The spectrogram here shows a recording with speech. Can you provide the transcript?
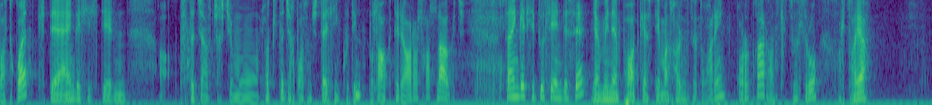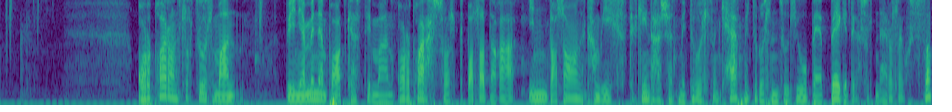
бодохгүй байна. Гэтэ англи хэл дээр нь татаж авчих ч юм уу, худалдаж авах боломжтой линкүүдийг блог дээр оруулах болно гэж. За ингээд хэдүүлээ эндээсээ Ямин подкастын маань 21 дугаарын 3 дугаар онцлог зүйл рүү орцгоё. 3 дугаар онцлог зүйл маань би Нямын подкастын маань 3 дугаар асуулт болоод байгаа энэ 7 хоногт хамгийн их сэтгэлийн таашаал мэдрүүлсэн, кайф мэдрүүлсэн зүйл юу байв бэ гэдэг асуултанд хариулгыг хүссэн.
